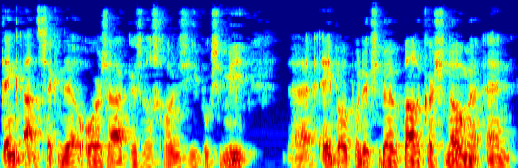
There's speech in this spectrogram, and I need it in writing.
denk aan secundaire oorzaken zoals chronische hypoxemie, EPO-productie bij bepaalde carcinomen en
